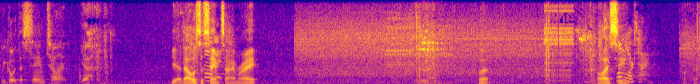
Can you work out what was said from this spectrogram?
We go at the same time, yeah? Yeah, that was the same time, right? What? Oh, I see. One more time. Okay.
